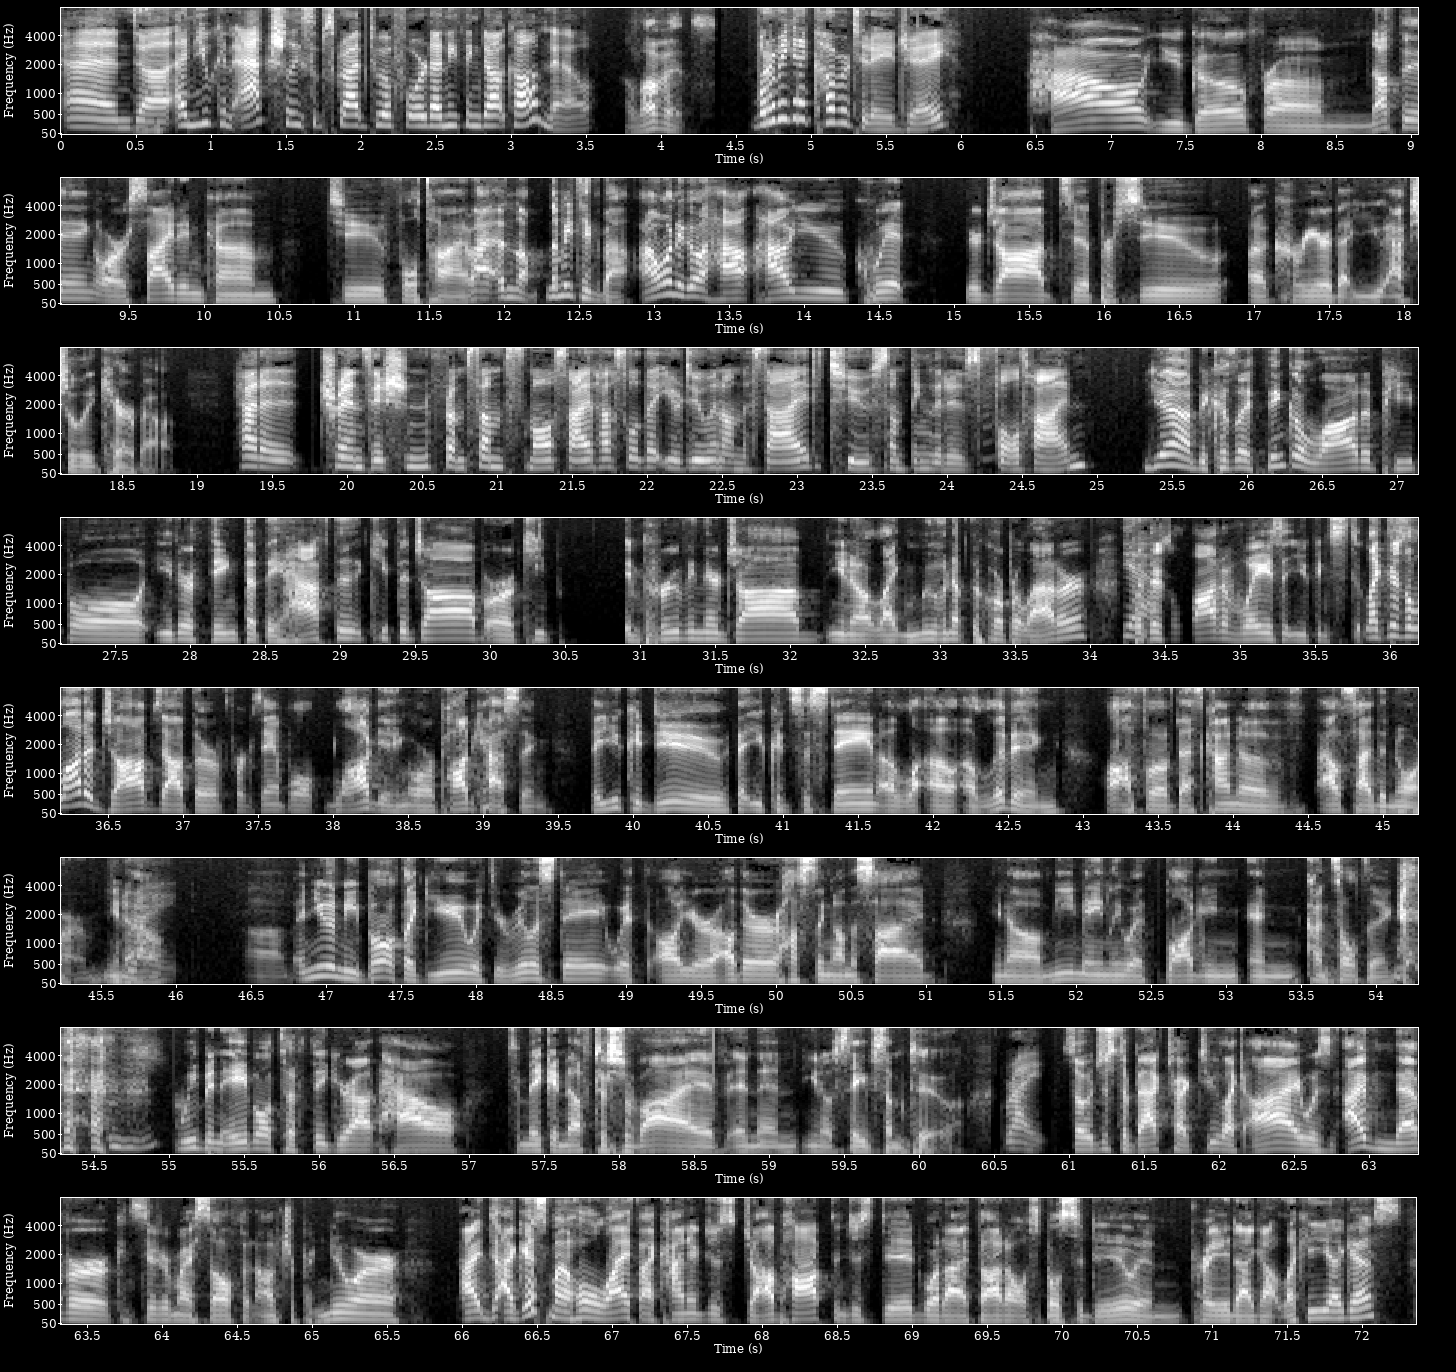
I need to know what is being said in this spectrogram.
And uh, and you can actually subscribe to affordanything.com now. I love it. What are we going to cover today, Jay? How you go from nothing or side income to full time. I no, let me take the back. I want to go how how you quit your job to pursue a career that you actually care about. How to transition from some small side hustle that you're doing on the side to something that is full time. Yeah, because I think a lot of people either think that they have to keep the job or keep improving their job, you know, like moving up the corporate ladder. Yeah. But there's a lot of ways that you can st- like there's a lot of jobs out there, for example, blogging or podcasting that you could do that you could sustain a, a, a living off of that's kind of outside the norm, you know. Right. Um, and you and me both, like you with your real estate, with all your other hustling on the side, you know, me mainly with blogging and consulting. We've been able to figure out how to make enough to survive and then, you know, save some too. Right. So just to backtrack too, like I was, I've never considered myself an entrepreneur. I, I guess my whole life I kind of just job hopped and just did what I thought I was supposed to do and prayed I got lucky, I guess.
